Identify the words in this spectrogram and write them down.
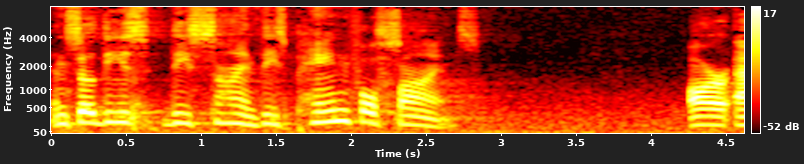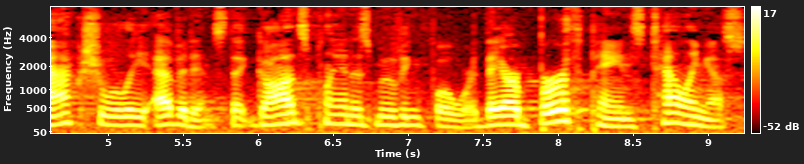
and so these, these signs, these painful signs, are actually evidence that God's plan is moving forward. They are birth pains telling us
